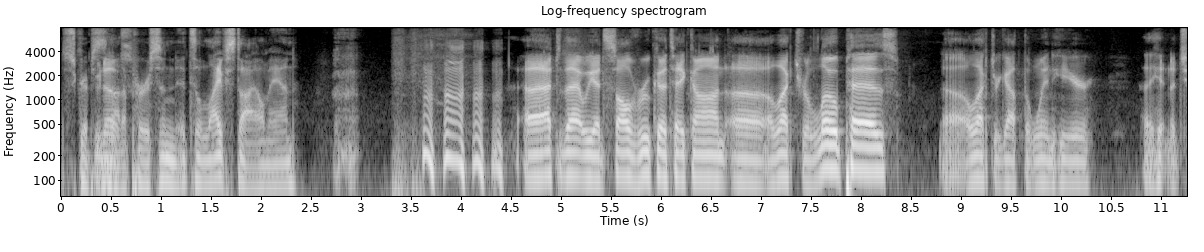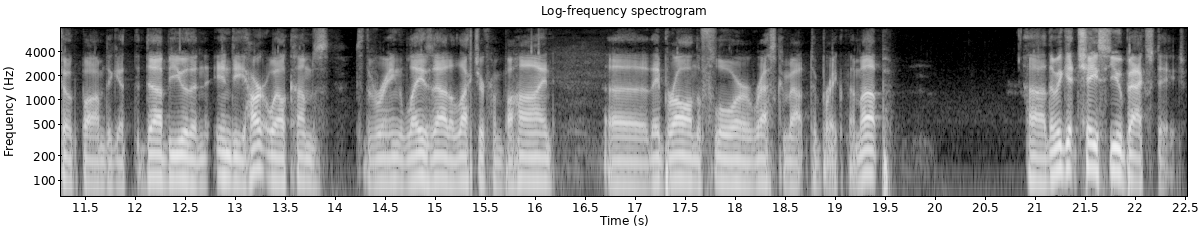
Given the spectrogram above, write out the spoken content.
Scrypts is not a person; it's a lifestyle, man. Uh, after that, we had Sol Ruka take on uh, Electra Lopez. Uh, Electra got the win here, uh, hitting a choke bomb to get the W. Then Indy Hartwell comes to the ring, lays out Electra from behind. Uh, they brawl on the floor. Refs come out to break them up. Uh, then we get Chase U backstage.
